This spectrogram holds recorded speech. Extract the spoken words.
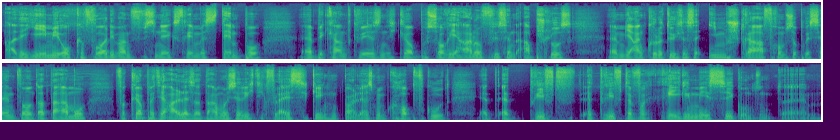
Adeyemi, Okafor, die waren für sein extremes Tempo äh, bekannt gewesen. Ich glaube, Soriano für seinen Abschluss. Ähm, Janko natürlich, dass er im Strafraum so präsent war. Und Adamo verkörpert ja alles. Adamo ist ja richtig fleißig gegen den Ball. Er ist mit dem Kopf gut. Er, er, trifft, er trifft einfach regelmäßig und, und ähm,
